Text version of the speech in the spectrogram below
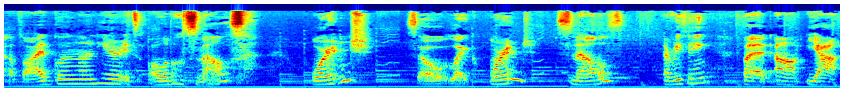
a vibe going on here. It's all about smells. orange. So like orange smells, everything. But um, yeah,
